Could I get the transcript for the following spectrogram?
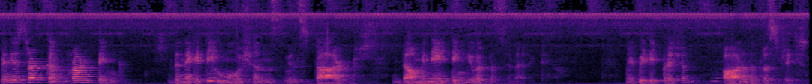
When you start confronting, the negative emotions will start dominating your personality. Maybe depression or the frustration.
